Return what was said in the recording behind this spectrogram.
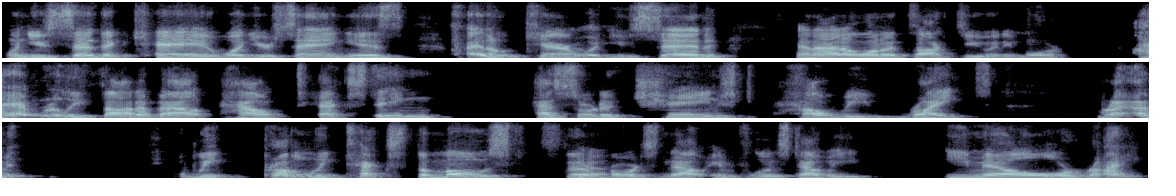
When you send a K, what you're saying is, I don't care what you said, and I don't want to talk to you anymore. I haven't really thought about how texting has sort of changed how we write. Right? I mean, we probably text the most, so therefore Yeah. it's now influenced how we email or write.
